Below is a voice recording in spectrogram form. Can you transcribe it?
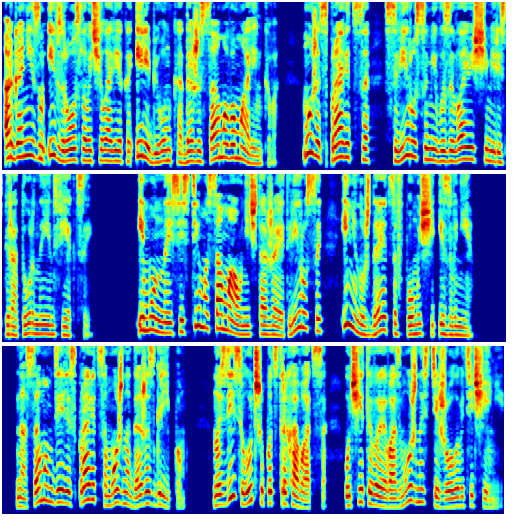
Организм и взрослого человека, и ребенка, даже самого маленького, может справиться с вирусами, вызывающими респираторные инфекции. Иммунная система сама уничтожает вирусы и не нуждается в помощи извне. На самом деле справиться можно даже с гриппом, но здесь лучше подстраховаться, учитывая возможность тяжелого течения.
